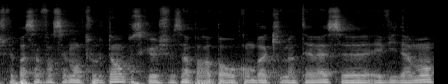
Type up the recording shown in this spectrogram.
Je fais pas ça forcément tout le temps parce que je fais ça par rapport au combat qui m'intéresse euh, évidemment.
